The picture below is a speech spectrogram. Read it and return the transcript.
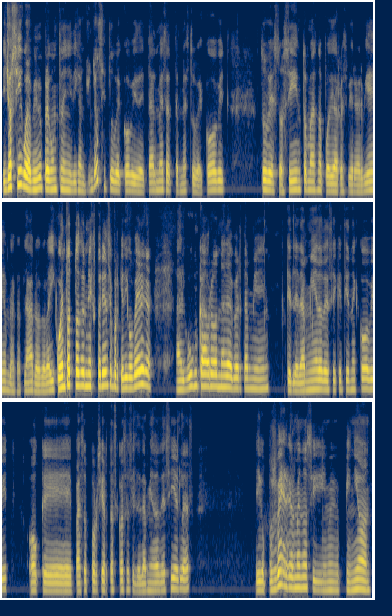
Y yo sí, güey, a mí me preguntan y digan, yo sí tuve COVID, de tal mes a tal mes tuve COVID, tuve estos síntomas, no podía respirar bien, bla, bla, bla, bla, bla. Y cuento toda mi experiencia porque digo, verga, algún cabrón ha de haber también que le da miedo decir que tiene COVID o que pasó por ciertas cosas y le da miedo decirlas. Digo, pues verga, al menos si mi opinión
